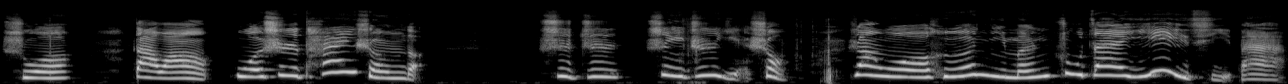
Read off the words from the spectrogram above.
说：“大王，我是胎生的。”是只是一只野兽，让我和你们住在一起吧。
